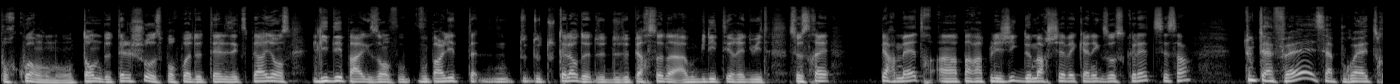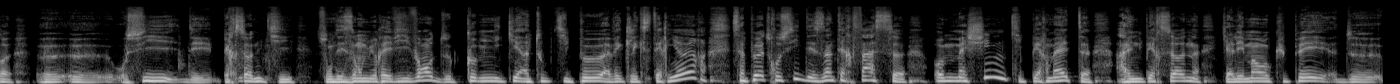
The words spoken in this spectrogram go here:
pourquoi on, on tente de telles choses? Pourquoi de telles expériences? L'idée, par exemple, vous, vous parliez tout, tout- tout à l'heure de, de- de personnes à mobilité réduite. Ce serait permettre à un paraplégique de marcher avec un exosquelette, c'est ça? Tout à fait. Ça pourrait être euh, euh, aussi des personnes qui sont des emmurés vivants de communiquer un tout petit peu avec l'extérieur. Ça peut être aussi des interfaces homme-machine qui permettent à une personne qui a les mains occupées de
